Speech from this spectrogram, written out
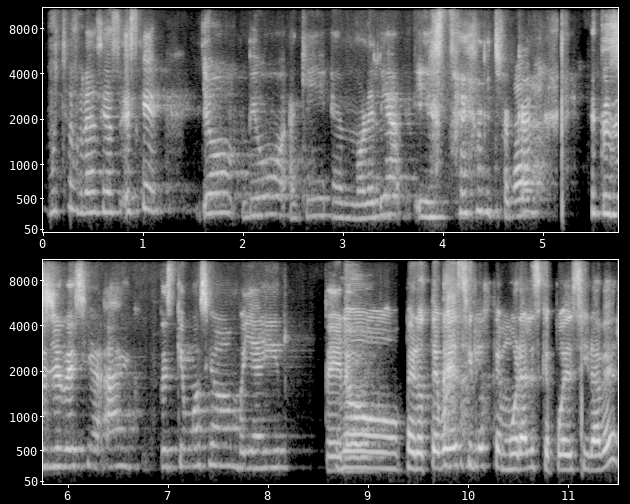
Muchas gracias. Es que yo vivo aquí en Morelia y estoy en Michoacán. Ah. Entonces yo decía, ay, pues qué emoción, voy a ir. Pero... No, pero te voy a decir los que murales que puedes ir a ver.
